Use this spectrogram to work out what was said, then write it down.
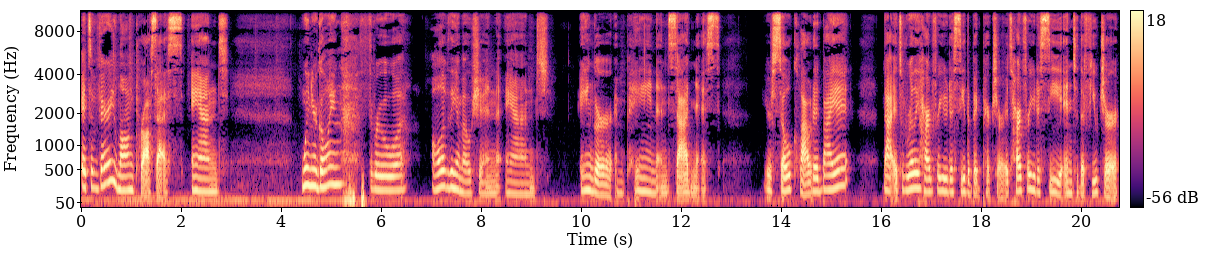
it's a very long process. And when you're going through all of the emotion and anger and pain and sadness, you're so clouded by it that it's really hard for you to see the big picture. It's hard for you to see into the future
